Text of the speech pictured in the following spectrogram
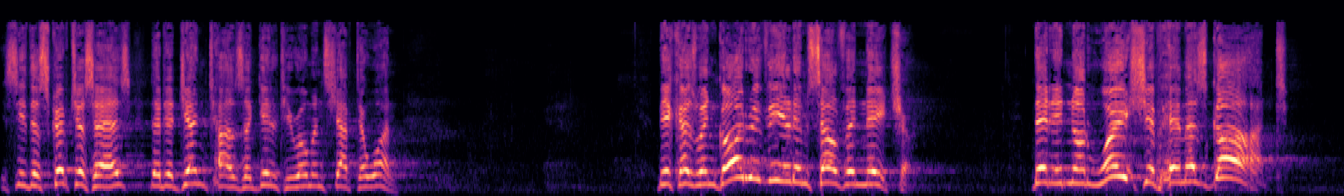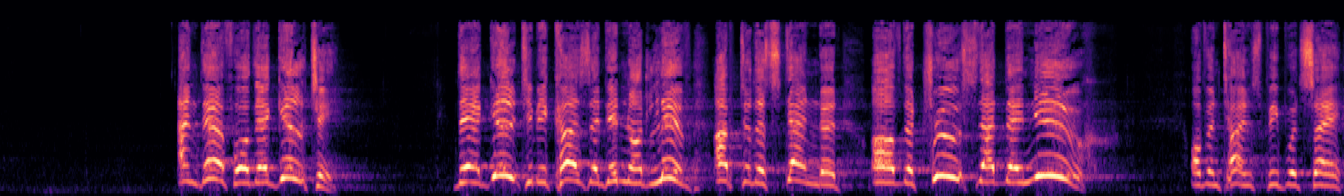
You see, the scripture says that the Gentiles are guilty, Romans chapter 1. Because when God revealed himself in nature, they did not worship him as God and therefore they're guilty. They're guilty because they did not live up to the standard of the truth that they knew. Oftentimes people would say,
